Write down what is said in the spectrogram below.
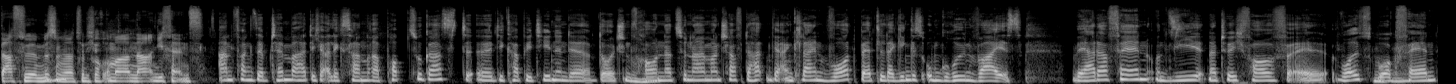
Dafür müssen wir natürlich auch immer nah an die Fans. Anfang September hatte ich Alexandra Popp zu Gast, äh, die Kapitänin der deutschen mhm. Frauennationalmannschaft. Da hatten wir einen kleinen Wortbattle, da ging es um Grün-Weiß. Werder-Fan und Sie natürlich VfL Wolfsburg-Fan. Mhm.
